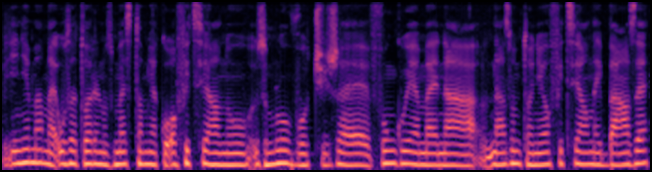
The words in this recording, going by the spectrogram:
nemáme uzatvorenú s mestom nejakú oficiálnu zmluvu, čiže fungujeme na, nazvem to, neoficiálnej báze,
